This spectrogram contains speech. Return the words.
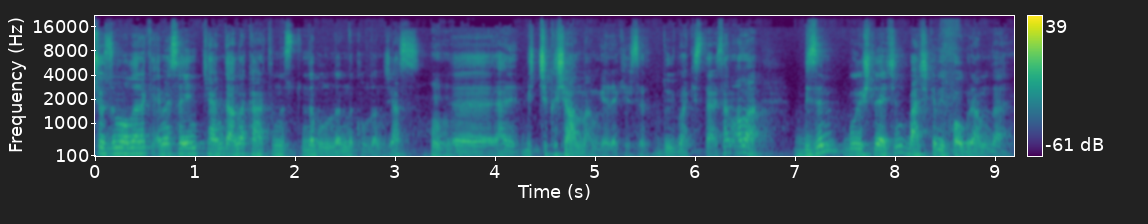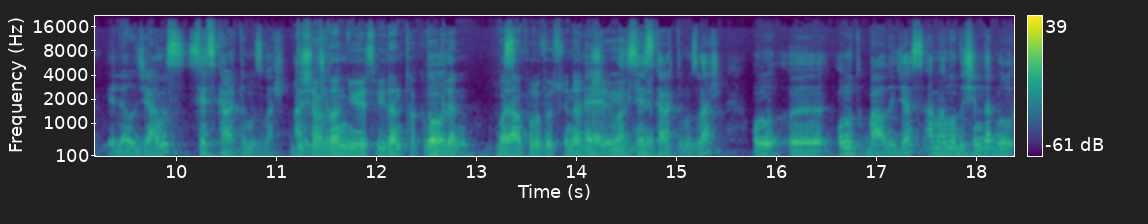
çözümü olarak MSI'nin kendi anakartının üstünde bulunanını kullanacağız. Ee, hani bir çıkış almam gerekirse, duymak istersem ama bizim bu işler için başka bir programda ele alacağımız ses kartımız var. ayrıca. Dışarıdan USB'den takılabilen bayağı profesyonel bir Evet, şey bir var ses yine. kartımız var. Onu e, onu bağlayacağız. Ama onun dışında bu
